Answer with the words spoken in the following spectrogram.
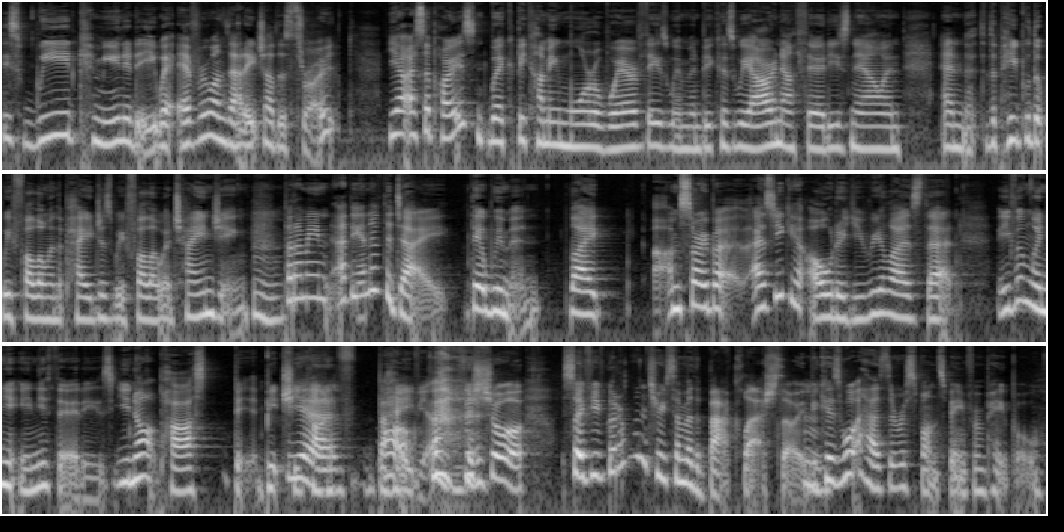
this weird community where everyone's at each other's throat. Yeah, I suppose we're becoming more aware of these women because we are in our 30s now and and the people that we follow and the pages we follow are changing. Hmm. But I mean, at the end of the day, they're women. Like I'm sorry, but as you get older, you realize that even when you're in your 30s, you're not past bi- bitchy kind of oh, behavior. Oh, for sure. So if you've got to run through some of the backlash though, hmm. because what has the response been from people?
